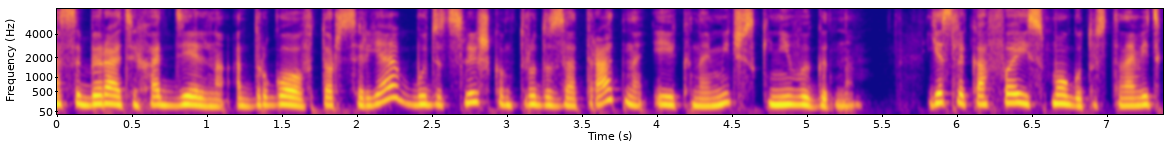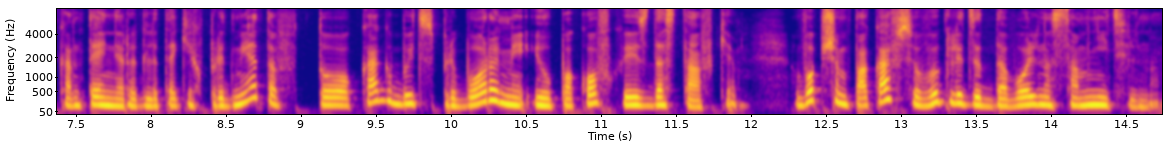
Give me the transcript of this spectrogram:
А собирать их отдельно от другого вторсырья будет слишком трудозатратно и экономически невыгодно. Если кафе и смогут установить контейнеры для таких предметов, то как быть с приборами и упаковкой из доставки? В общем, пока все выглядит довольно сомнительно.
